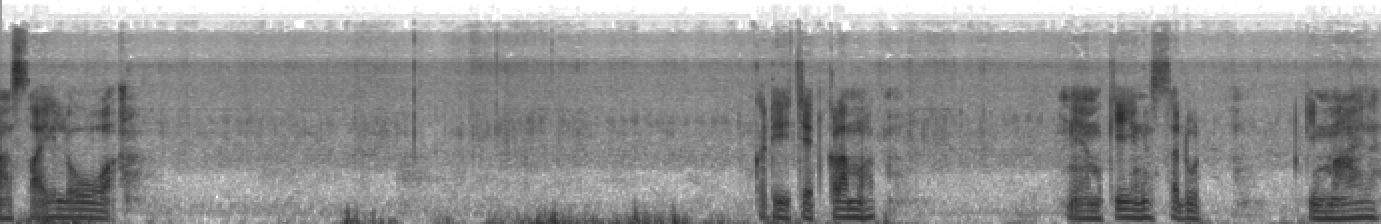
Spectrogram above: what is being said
าไซโลอะก็ดีเจ็ดกรัมครับ เนี่ยเมื่อกี้ยังสะดุดกิ่งไม้เลย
